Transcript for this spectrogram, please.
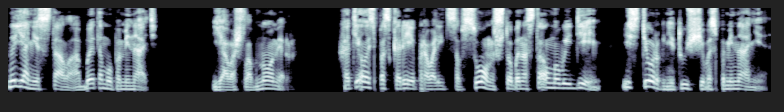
но я не стала об этом упоминать. Я вошла в номер. Хотелось поскорее провалиться в сон, чтобы настал новый день и стер гнетущие воспоминания.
